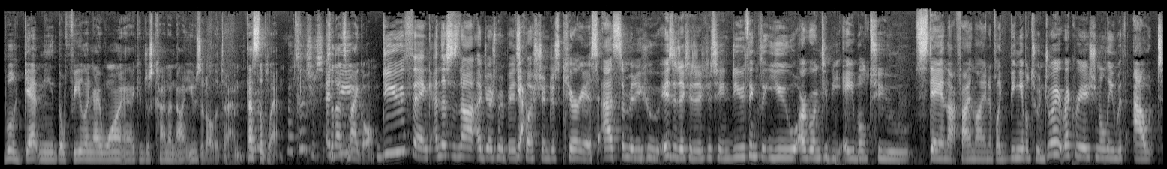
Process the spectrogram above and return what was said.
will get me the feeling I want, and I can just kind of not use it all the time. That's the plan. That's interesting. So that's you- my goal. Do you think, and this is not a judgment based Yeah. question, just curious, as somebody who is addicted to nicotine, do you think that you are going to be able to stay in that fine line of like being able to enjoy it recreationally without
